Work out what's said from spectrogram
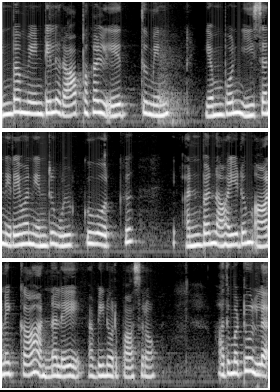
இன்பம் வேண்டில் ராப்பகல் ஏத்துமின் எம்பொன் ஈசன் இறைவன் என்று உள்குவோர்க்கு அன்பன் ஆயிடும் ஆனைக்கா அண்ணலே அப்படின்னு ஒரு பாசுரம். அது மட்டும் இல்லை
